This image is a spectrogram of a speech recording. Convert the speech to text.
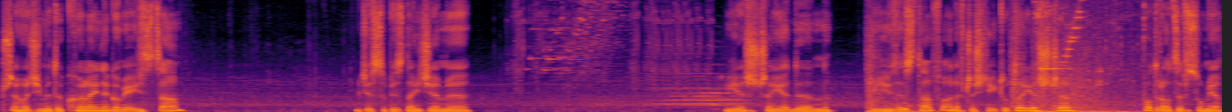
Przechodzimy do kolejnego miejsca, gdzie sobie znajdziemy jeszcze jeden mini zestaw, ale wcześniej tutaj jeszcze, po drodze w sumie.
